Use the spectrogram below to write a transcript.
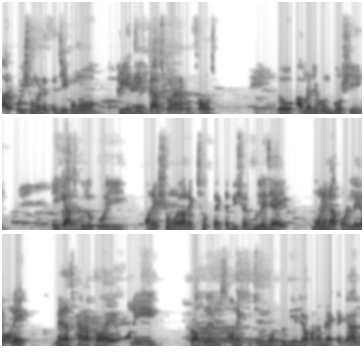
আর ওই সময়টাতে যে কোনো ক্রিয়েটিভ কাজ করাটা খুব সহজ। তো আমরা যখন বসি, এই কাজগুলো করি, অনেক সময় অনেক ছোট্ট একটা বিষয় ভুলে যাই। মনে না পড়লে অনেক মেজাজ খারাপ হয়, অনেক প্রবলেমস অনেক কিছুর মধ্য দিয়ে যখন আমরা একটা গান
